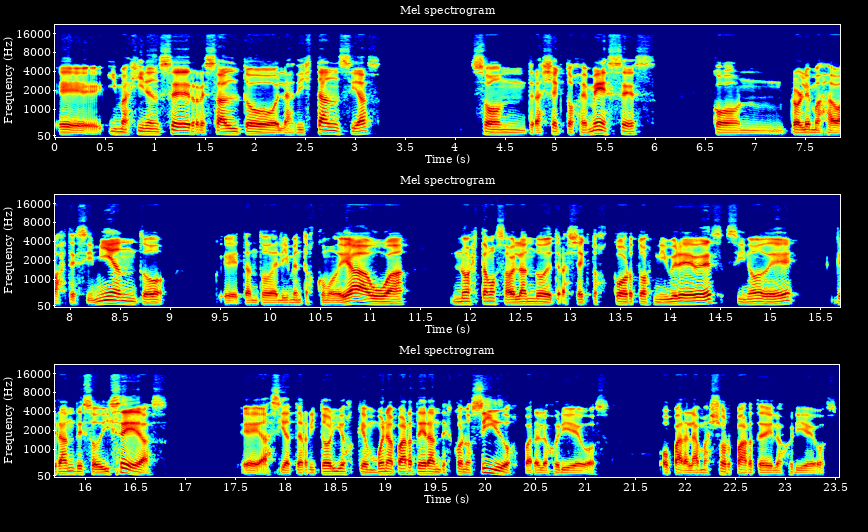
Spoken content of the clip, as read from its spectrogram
Eh, imagínense, resalto las distancias, son trayectos de meses, con problemas de abastecimiento, eh, tanto de alimentos como de agua. No estamos hablando de trayectos cortos ni breves, sino de grandes odiseas hacia territorios que en buena parte eran desconocidos para los griegos, o para la mayor parte de los griegos.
